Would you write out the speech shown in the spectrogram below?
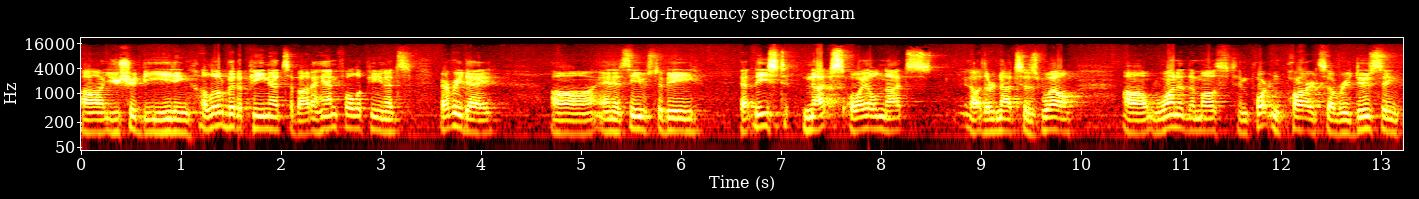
uh, you should be eating a little bit of peanuts, about a handful of peanuts every day. Uh, and it seems to be at least nuts, oil nuts, other nuts as well, uh, one of the most important parts of reducing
